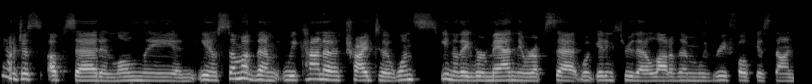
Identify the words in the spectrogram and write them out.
you know just upset and lonely and you know some of them we kind of tried to once you know they were mad and they were upset what getting through that a lot of them we've refocused on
